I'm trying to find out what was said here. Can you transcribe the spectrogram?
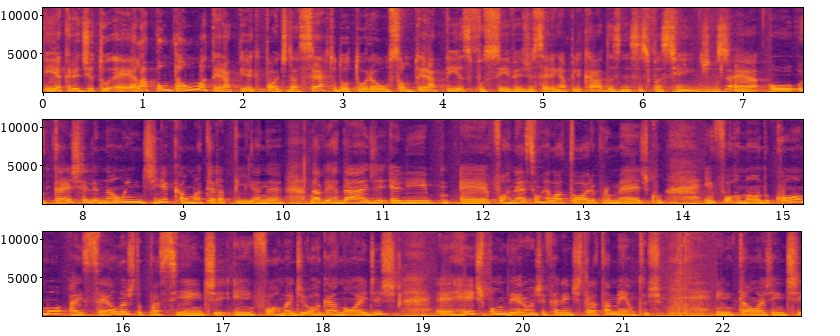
E acredito, é, ela aponta uma terapia que pode dar certo, doutora, ou são terapias possíveis de serem aplicadas nesses pacientes? É, o, o teste ele não indica uma terapia, né? Na verdade, ele é, fornece um relatório para o médico médico informando como as células do paciente, em forma de organoides, é, responderam aos diferentes tratamentos. Então, a gente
